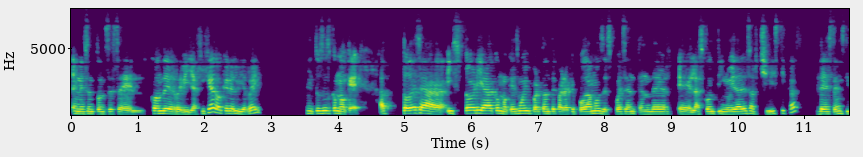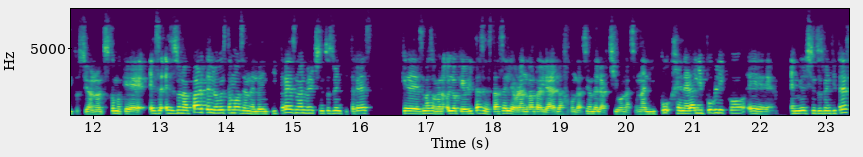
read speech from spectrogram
en ese entonces el conde de Revillagigedo, que era el virrey. Entonces, como que toda esa historia como que es muy importante para que podamos después entender eh, las continuidades archivísticas de esta institución, Entonces, como que esa es una parte, luego estamos en el 23, ¿no? En 1823, que es más o menos lo que ahorita se está celebrando en realidad es la fundación del Archivo Nacional y General y Público eh, en 1823,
